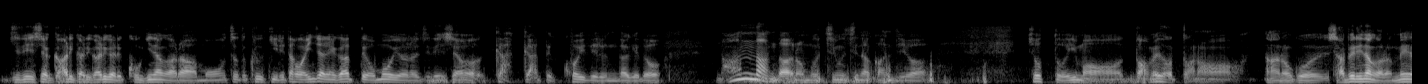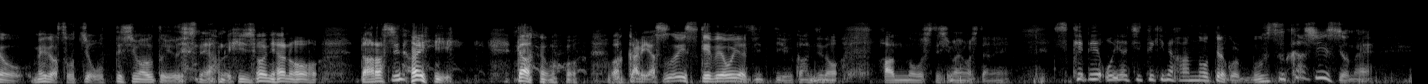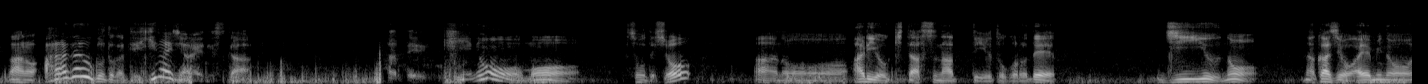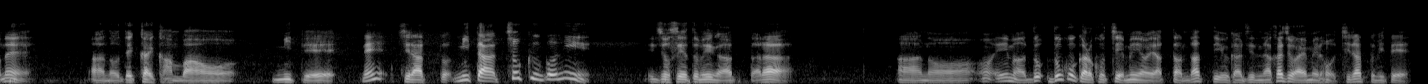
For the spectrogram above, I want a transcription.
自転車ガリガリガリガリこぎながら、もうちょっと空気入れた方がいいんじゃないかって思うような自転車をガッガッてこいでるんだけど、何なんだ、あのムチムチな感じは。ちょっと今、ダメだったな。あの、こう、喋りながら目を、目がそっちを追ってしまうというですね、あの、非常にあの、だらしないだからもう、分かりやすいスケベ親父っていう感じの反応をしてしまいましたね。スケベ親父的な反応っていうのは、これ難しいですよね。あの、抗うことができないじゃないですか。だって、昨日も、そうでしょ？あの、アリを着すなっていうところで、GU の中条あやみのね、あの、でっかい看板を見て、ね、ちらっと見た直後に、女性と目があったら、あの、今ど、どこからこっちへ目をやったんだっていう感じで中条あやみの方をちらっと見て、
